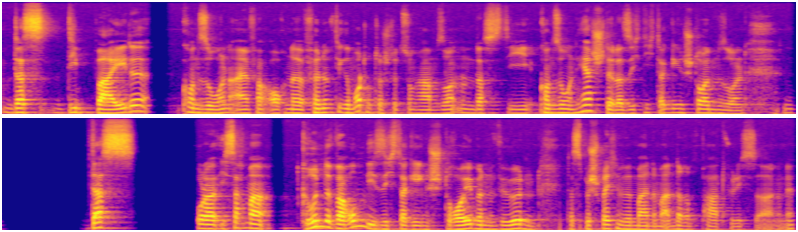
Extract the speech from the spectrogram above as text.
dass die beide Konsolen einfach auch eine vernünftige Mod-Unterstützung haben sollten und dass die Konsolenhersteller sich nicht dagegen sträuben sollen. Das, oder ich sag mal, Gründe, warum die sich dagegen sträuben würden, das besprechen wir mal in einem anderen Part, würde ich sagen. Ne?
